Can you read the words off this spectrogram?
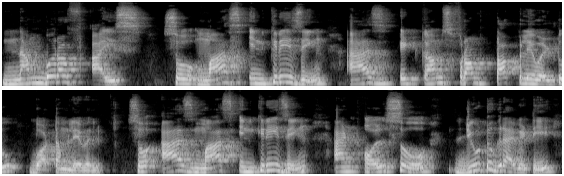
number of ice so mass increasing as it comes from top level to bottom level so as mass increasing and also due to gravity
